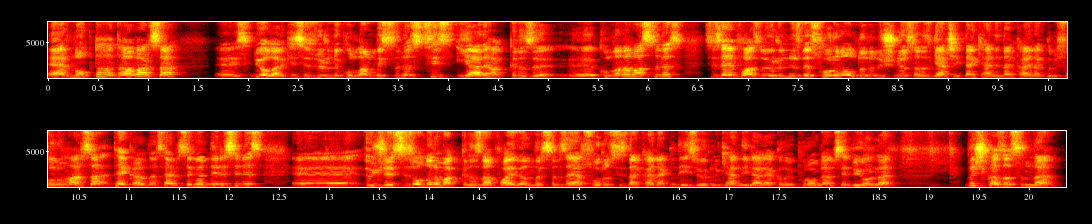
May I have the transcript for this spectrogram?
Eğer nokta hata varsa e, diyorlar ki siz ürünü kullanmışsınız, siz iade hakkınızı e, kullanamazsınız. Siz en fazla ürününüzde sorun olduğunu düşünüyorsanız, gerçekten kendinden kaynaklı bir sorun varsa tekrardan servise gönderirsiniz. E, ücretsiz onarım hakkınızdan faydalanırsınız. Eğer sorun sizden kaynaklı değilse, ürünün kendiyle alakalı bir problemse diyorlar. Dış kazasında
